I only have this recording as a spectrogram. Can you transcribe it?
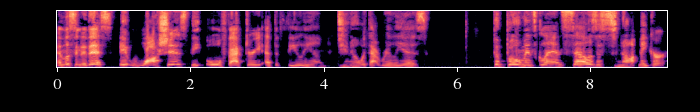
And listen to this. It washes the olfactory epithelium. Do you know what that really is? The Bowman's gland cell is a snot maker.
